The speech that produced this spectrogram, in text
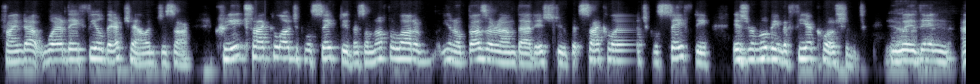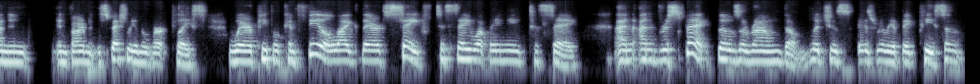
Find out where they feel their challenges are create psychological safety. There's an awful lot of you know buzz around that issue but psychological safety is removing the fear quotient yeah. within an environment especially in the workplace where people can feel like they're safe to say what they need to say and and respect those around them which is is really a big piece. And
